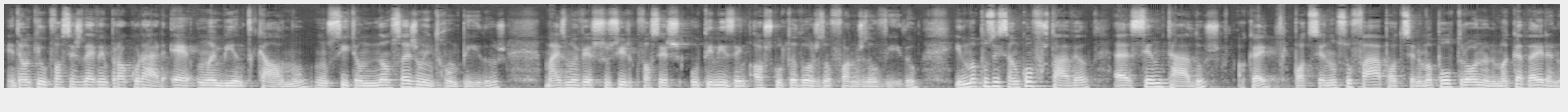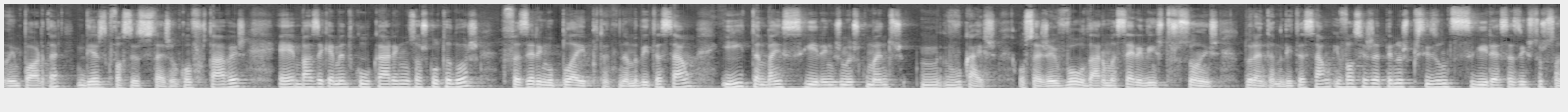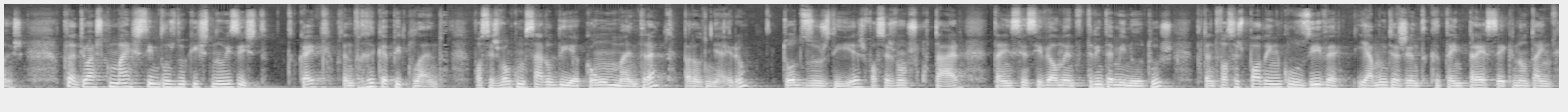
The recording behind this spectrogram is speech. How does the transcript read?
Então aquilo que vocês devem procurar é um ambiente calmo, um sítio onde não sejam interrompidos. Mais uma vez sugiro que vocês utilizem auscultadores ou fones de ouvido e numa posição confortável, uh, sentados, ok? Pode ser num sofá, pode ser numa poltrona, numa cadeira, não importa, desde que vocês estejam confortáveis, é basicamente colocarem os auscultadores, fazerem o play, portanto, na meditação e também seguirem os meus comandos vocais. Ou seja, eu vou dar uma série de instruções durante a meditação e vocês apenas precisam precisam de seguir essas instruções. Portanto, eu acho que mais simples do que isto não existe. Ok? Portanto, recapitulando, vocês vão começar o dia com um mantra para o dinheiro, todos os dias, vocês vão escutar, tem sensivelmente 30 minutos, portanto vocês podem inclusive, e há muita gente que tem pressa e que não tem uh,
